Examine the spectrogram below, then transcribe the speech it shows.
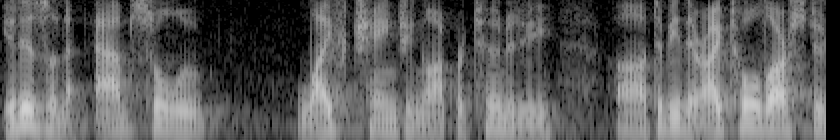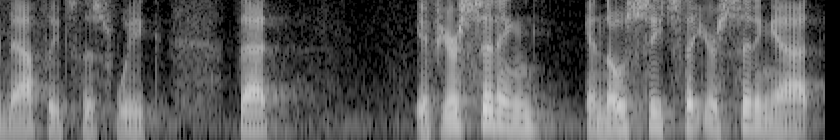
it is an absolute life-changing opportunity uh, to be there. I told our student athletes this week that if you're sitting in those seats that you're sitting at,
